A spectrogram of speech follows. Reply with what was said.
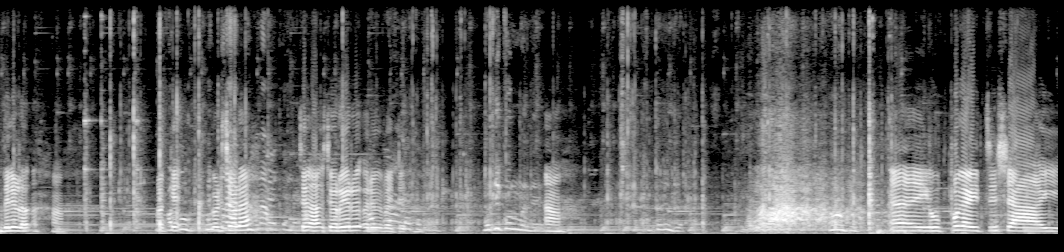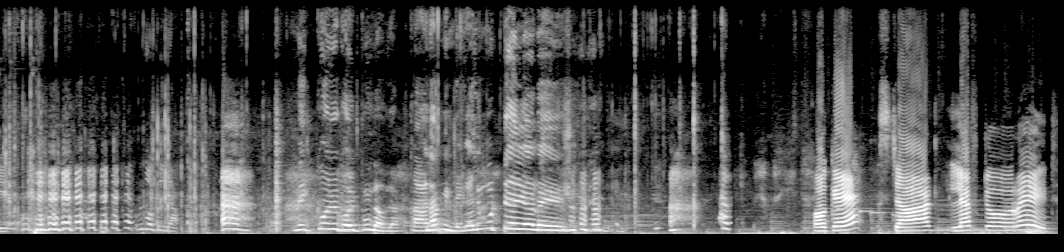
ഇതിലുള്ള ഓക്കെ കുടിച്ചോളൂ. ചെറിയൊരു ഒരു വെയിറ്റ്. ആ. ഉപ്പ് കഴിച്ച് ഷായി. ഒരു കൊഴപ്പുണ്ടാവില്ല കാണാൻ ഉണ്ടെങ്കിലും മുട്ടയാണ്. Okay start left or right.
